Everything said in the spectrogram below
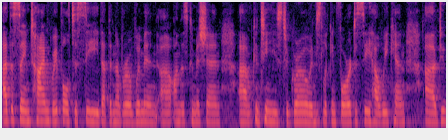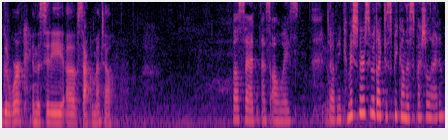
At the same time grateful to see that the number of women uh, on this commission um, continues to grow and just looking forward to see how we can uh, do good work in the city of sacramento well said, as always. Do I have any commissioners who would like to speak on this special item?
